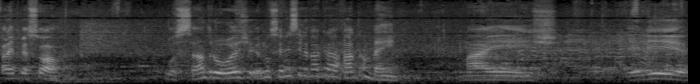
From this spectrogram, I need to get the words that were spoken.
Fala aí, pessoal. O Sandro hoje, eu não sei nem se ele vai gravar também, mas ele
